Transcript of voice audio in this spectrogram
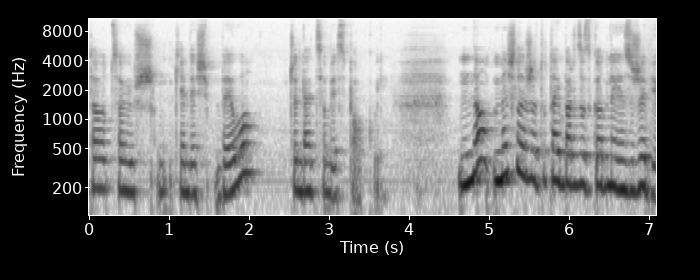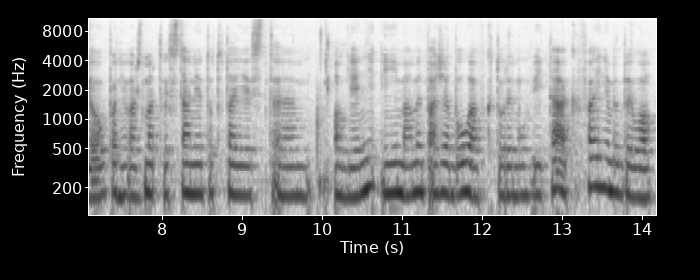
to co już kiedyś było, czy dać sobie spokój. No, myślę, że tutaj bardzo zgodny jest żywioł, ponieważ zmartwychwstanie to tutaj jest em, ogień i mamy Pazia Buław, który mówi tak, fajnie by było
